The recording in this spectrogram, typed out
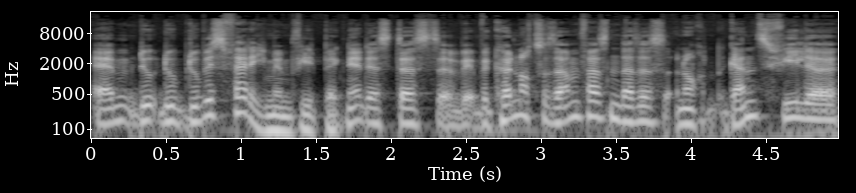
Ähm, du, du, du bist fertig mit dem Feedback, ne? Das, das, wir können noch zusammenfassen, dass es noch ganz viele,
